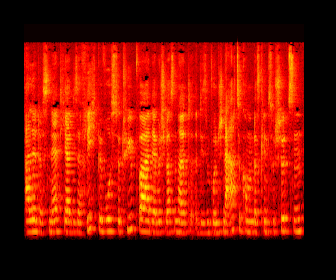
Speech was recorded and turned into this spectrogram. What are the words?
alle, dass Ned ja dieser pflichtbewusste Typ war, der beschlossen hat, diesem Wunsch nachzukommen und das Kind zu schützen.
